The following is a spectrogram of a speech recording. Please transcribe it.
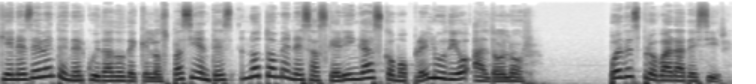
quienes deben tener cuidado de que los pacientes no tomen esas jeringas como preludio al dolor. Puedes probar a decir,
